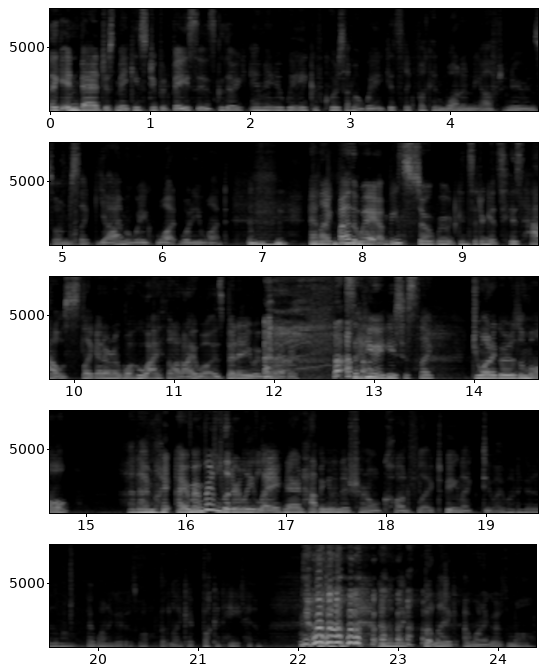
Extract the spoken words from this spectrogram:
like in bed, just making stupid faces because like, "Am I awake? Of course I'm awake. It's like fucking one in the afternoon." So I'm just like, "Yeah, I'm awake. What? What do you want?" and like, by the way, I'm being so rude considering it's his house. Like I don't know who I thought I was, but anyway, whatever. so anyway, he's just like, "Do you want to go to the mall?" And I'm like, I remember literally laying there and having an internal conflict, being like, do I want to go to the mall? I want to go to the mall, but like, I fucking hate him. and I'm like, but like, I want to go to the mall.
